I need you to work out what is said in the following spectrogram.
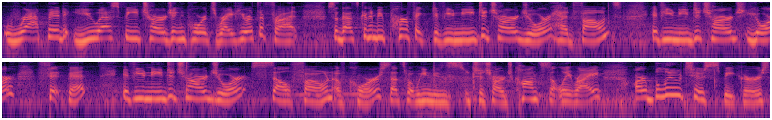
rapid USB charging ports right here at the front. So that's gonna be perfect if you need to charge your headphones, if you need to charge your Fitbit, if you need to charge your cell phone, of course, that's what we need to charge constantly, right? Our Bluetooth speakers,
